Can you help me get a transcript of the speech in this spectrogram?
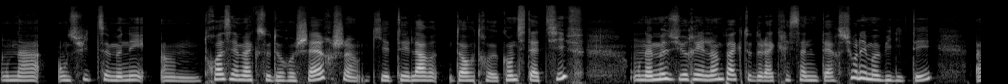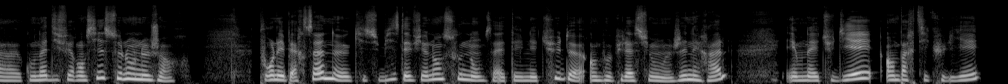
On a ensuite mené un troisième axe de recherche qui était d'ordre quantitatif. On a mesuré l'impact de la crise sanitaire sur les mobilités, euh, qu'on a différencié selon le genre pour les personnes euh, qui subissent des violences ou non. Ça a été une étude en population générale et on a étudié en particulier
